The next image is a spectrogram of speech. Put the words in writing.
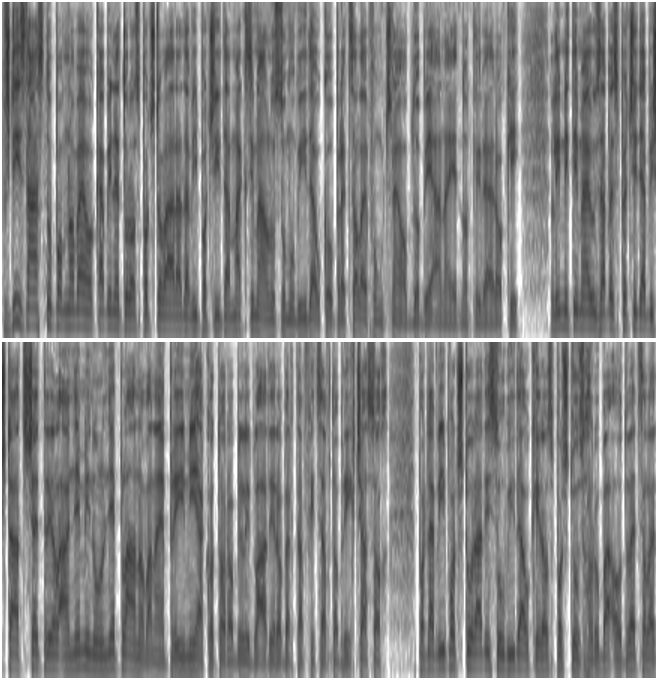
Vždy s nástupom nového kabinetu rozpočtová rada vypočíta maximálnu sumu výdavkov pre celé funkčné obdobie a na jednotlivé roky. Limity majú zabezpečiť, aby štát šetril a neminul neplánované príjmy, ako to robili vlády Roberta Fica v dobrých časoch. Podľa výpočtu rady sú výdavky rozpočtu zhruba o 2,3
